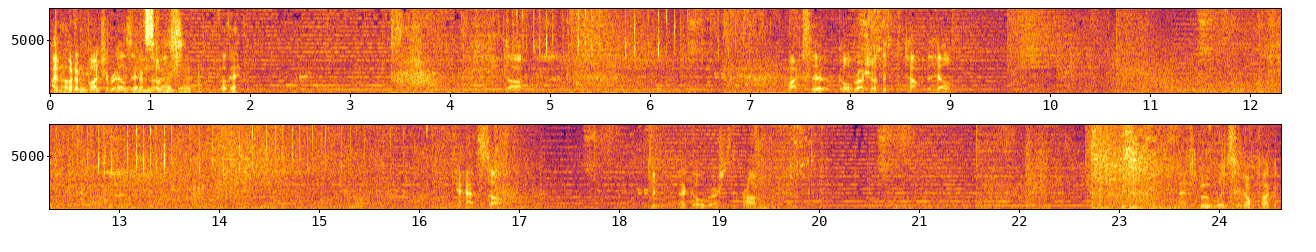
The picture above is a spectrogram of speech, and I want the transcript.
I put a bunch of rails in him though. Okay. top. Watch the gold rush at the top of the hill. Cat soft. That gold rush is the problem. That's Moobly, so don't fuck it.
